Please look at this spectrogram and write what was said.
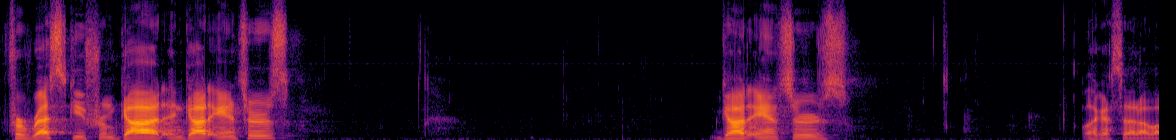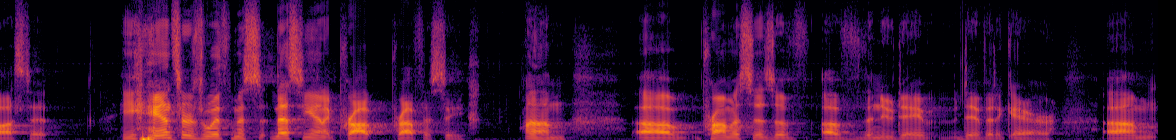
for rescue from God. And God answers God answers, like I said, I lost it. He answers with messianic prophecy, um, uh, promises of, of the new Davidic heir. Um,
